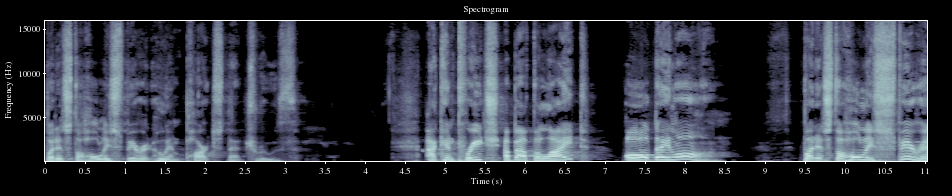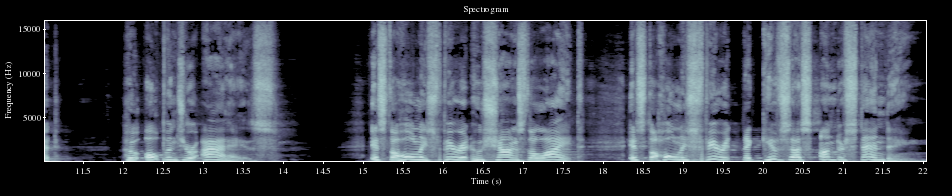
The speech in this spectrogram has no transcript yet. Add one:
But it's the Holy Spirit who imparts that truth. I can preach about the light all day long, but it's the Holy Spirit who opens your eyes. It's the Holy Spirit who shines the light it's the Holy Spirit that gives us understanding.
